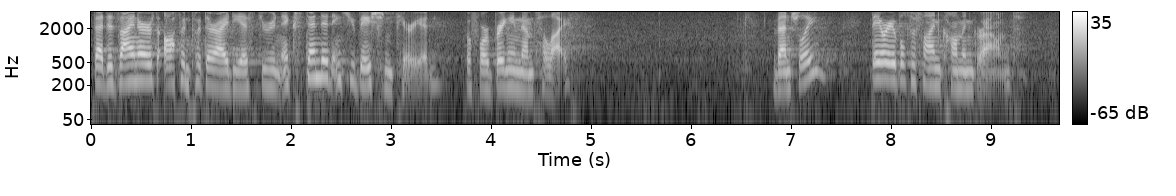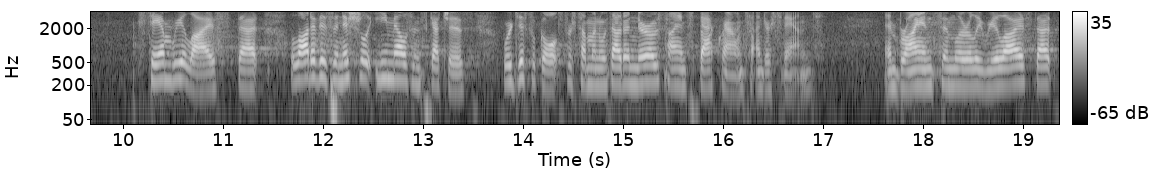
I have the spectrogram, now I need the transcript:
that designers often put their ideas through an extended incubation period before bringing them to life. Eventually, they were able to find common ground. Sam realized that a lot of his initial emails and sketches were difficult for someone without a neuroscience background to understand. And Brian similarly realized that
